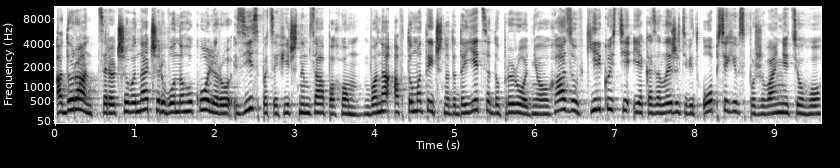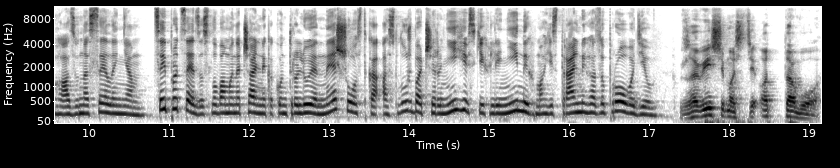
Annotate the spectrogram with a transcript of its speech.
Адорант це речовина червоного кольору зі специфічним запахом. Вона автоматично додається до природнього газу в кількості, яка залежить від обсягів споживання цього газу населенням. Цей процес, за словами начальника, контролює не шостка, а служба чернігівських лінійних магістральних газопроводів. В зависимости от того,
